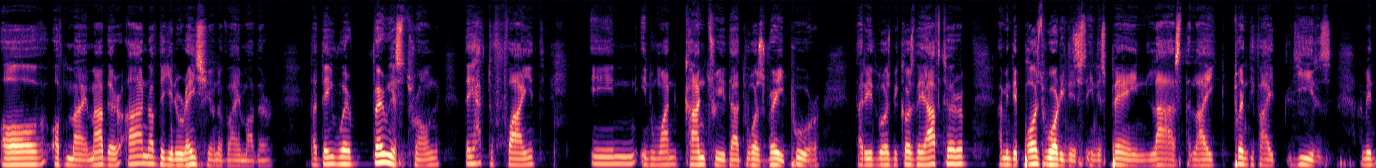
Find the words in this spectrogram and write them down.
of, of my mother and of the generation of my mother, that they were very strong. They had to fight in, in one country that was very poor that it was because the after, I mean, the post-war in, in Spain last like 25 years. I mean,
